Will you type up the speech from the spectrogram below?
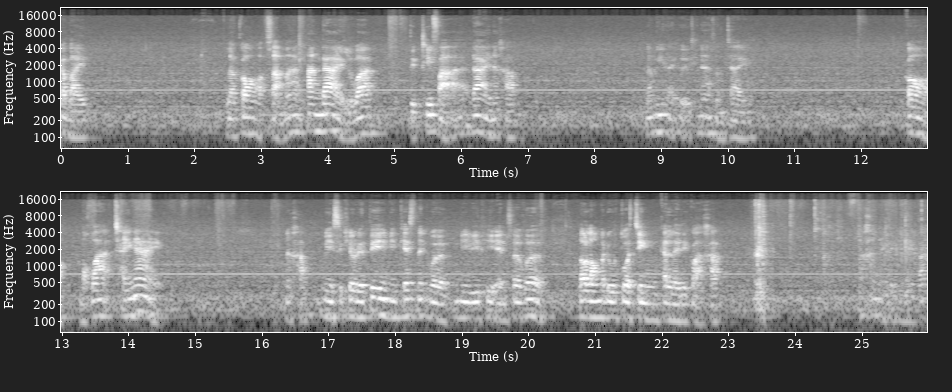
กะไบต์ แล้วก็สามารถตั้งได้หรือว่าติดที่ฝาได้นะครับ แล้วมีอะไรเอ่ยที่น่าสนใจ ก็บอกว่าใช้ง่ายนะครับ มี security มี guest network มี VPN server เราลองมาดูตัวจริงกันเลยดีกว่าครับข้างในเป็นยังไงบ้าง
